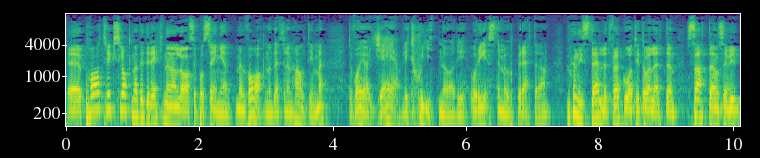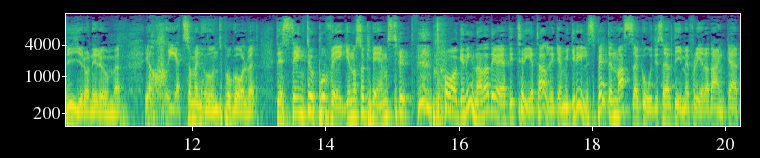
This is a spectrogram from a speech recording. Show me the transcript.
Eh, Patrik slocknade direkt när han la sig på sängen, men vaknade efter en halvtimme. Då var jag jävligt skitnödig och reste mig upp, berättar han. Men istället för att gå till toaletten satte han sig vid byrån i rummet. Jag sket som en hund på golvet. Det stängt upp på väggen och såg hemskt ut. Dagen innan hade jag ätit tre tallrikar med grillspett, en massa godis och hällt i mig flera dankar.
